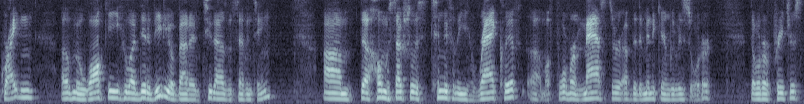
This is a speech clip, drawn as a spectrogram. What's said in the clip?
Greiton of Milwaukee, who I did a video about in 2017. Um, the homosexualist Timothy Radcliffe, um, a former master of the Dominican Religious Order, the Order of Preachers.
